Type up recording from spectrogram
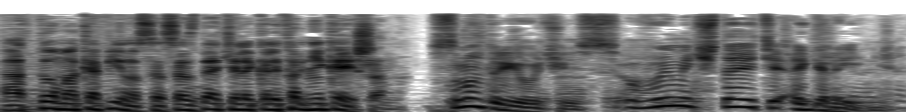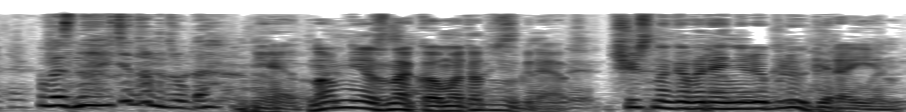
От Тома Капинуса, создателя Californication. Смотри, учись. Вы мечтаете о героине. Вы знаете друг друга? Нет, но мне знаком этот взгляд. Честно говоря, не люблю героин.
